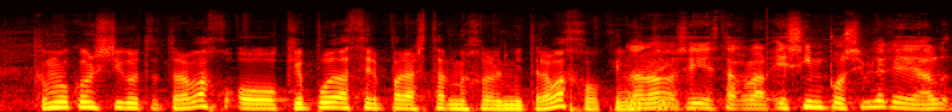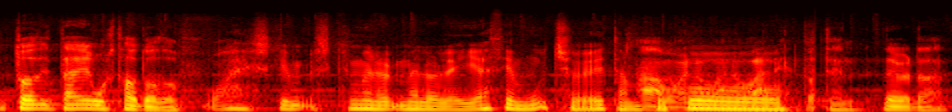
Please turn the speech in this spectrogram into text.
¿Cómo consigo otro trabajo? ¿O qué puedo hacer para estar mejor en mi trabajo? Que no, no, te- sí, está claro. Es imposible que te haya gustado todo. Es que, es que me, lo, me lo leí hace mucho, ¿eh? Tampoco. Ah, bueno, bueno, vale, de verdad.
